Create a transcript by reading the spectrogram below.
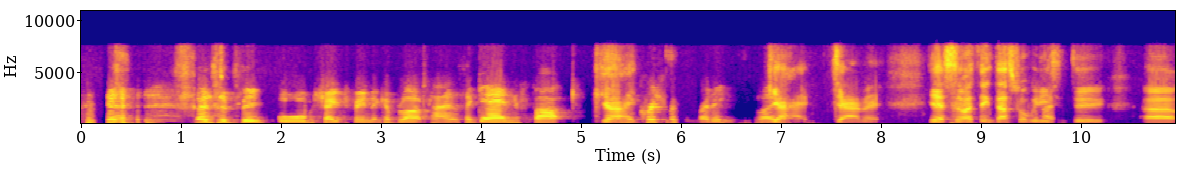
There's a big orb shaped thing that can blow up planets again. Fuck. God. Christmas already? Like... God damn it. Yeah, so I think that's what we need to do. Uh,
